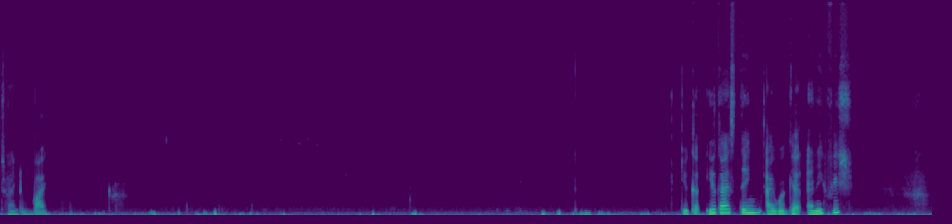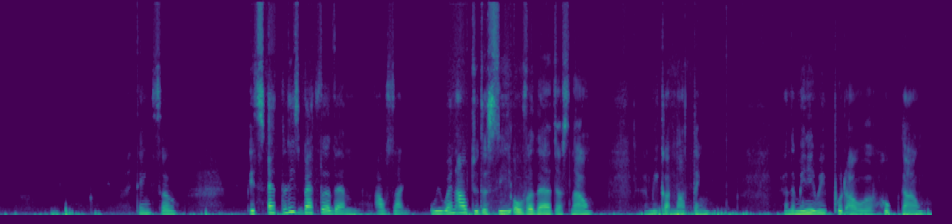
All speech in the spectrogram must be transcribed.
trying to bite. You, gu- you guys think I will get any fish? I think so. It's at least better than outside. We went out to the sea over there just now and we got nothing. And the minute we put our hook down,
